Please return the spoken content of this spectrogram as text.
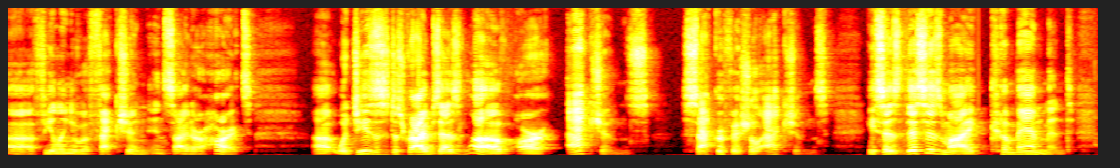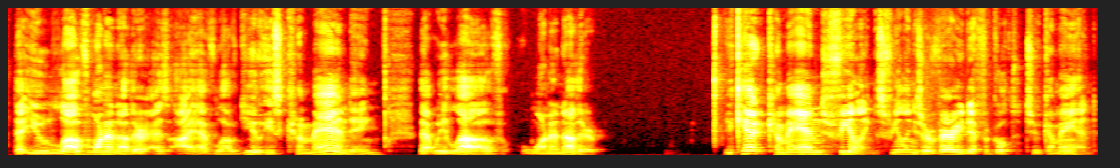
uh, a feeling of affection inside our hearts. Uh, what Jesus describes as love are actions, sacrificial actions. He says, This is my commandment, that you love one another as I have loved you. He's commanding that we love one another. You can't command feelings. Feelings are very difficult to command.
